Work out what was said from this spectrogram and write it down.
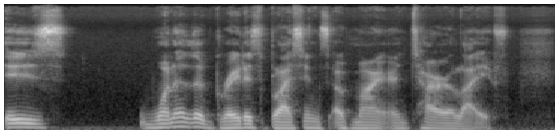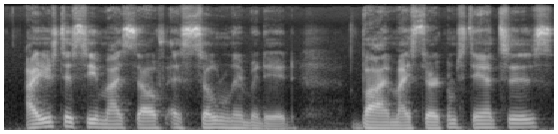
is one of the greatest blessings of my entire life. I used to see myself as so limited by my circumstances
